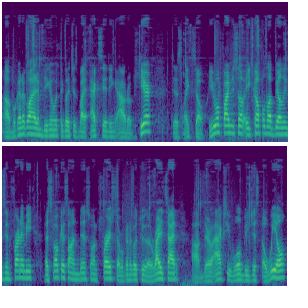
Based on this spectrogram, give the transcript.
Uh, we're going to go ahead and begin with the glitches by exiting out of here just like so. You will find yourself a couple of buildings in front of me. Let's focus on this one first. So we're going to go to the right side. Um, there actually will be just a wheel.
